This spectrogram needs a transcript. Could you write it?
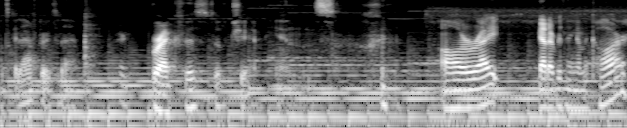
let's get after it today. Breakfast of Champions. All right, got everything in the car.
